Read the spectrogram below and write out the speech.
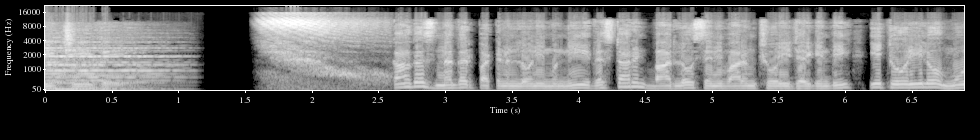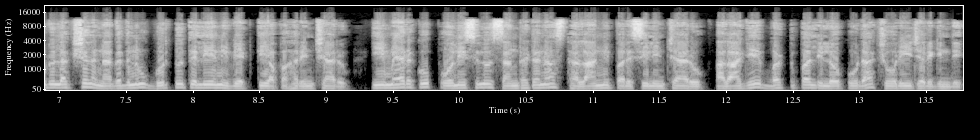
CCTV. కాగజ్ నగర్ పట్టణంలోని మున్ని రెస్టారెంట్ బార్లో శనివారం చోరీ జరిగింది. ఈ చోరీలో మూడు లక్షల నగదును గుర్తు తెలియని వ్యక్తి అపహరించారు. ఈ మేరకు పోలీసులు సంఘటనా స్థలాన్ని పరిశీలించారు. అలాగే బట్టుపల్లిలో కూడా చోరీ జరిగింది.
